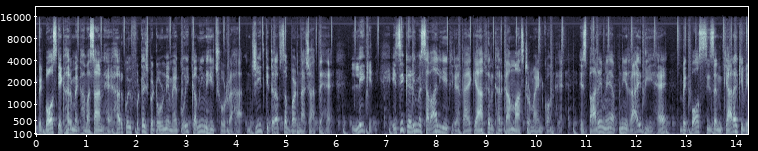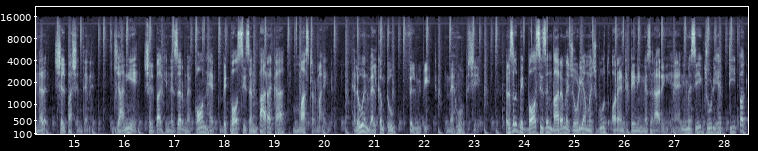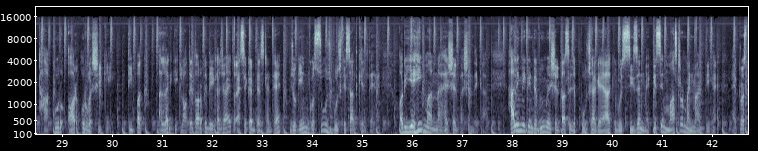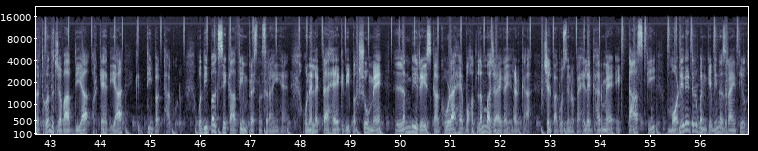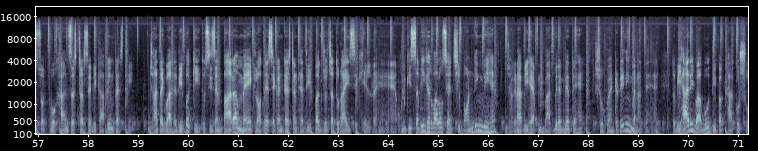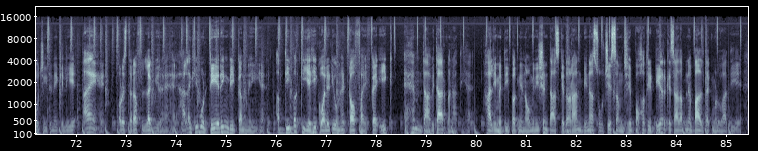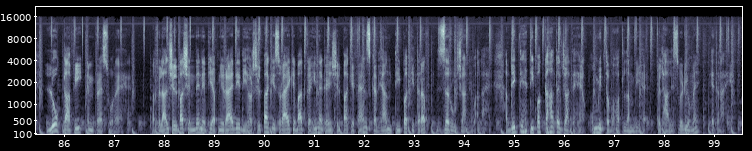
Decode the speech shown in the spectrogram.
Big boss के घर में घमासान है। हर कोई फुटेज बटोरने में कोई कमी नहीं छोड़ रहा। जीत की तरफ़ सब बढ़ना चाहते हैं। लेकिन इसी कड़ी में सवाल ये भी रहता है कि आखिर घर का मास्टरमाइंड कौन है? इस बारे में अपनी राय दी है बिग बॉस सीज़न 11 की विनर शिल्पा शिंदे ने। जानिए शिल्पा की नज़र में कौन है बिग बॉस सीज़न 12 का mastermind. Hello and welcome to Filmibeat मैं हूँ अभिषेक। दरअसल बिग बॉस सीज़न 12 में जोड़ियाँ मज़बूत और एंटरटेनिंग नज़र आ रही हैं। इनमें से एक जोड़ी है दीपक ठाकुर और उर्वशी की। दीपक अलग इकलौते तौर पे देखा जाए तो ऐसे कंटेस्टेंट है जो गेम को सूझबूझ के साथ खेलते हैं। और यही मानना है शिल्पा शिंदे का। हाल ही में एक इंटरव्यू में शिल्पा से जब पूछा गया कि वो इस सीज़न में किसे मास्टरमाइंड मानती है एक्ट्रेस ने तुरंत जवाब दिया और कह दिया कि दीपक ठाकुर। वो दीपक से काफ़ी इंप्रेस नज़र आई हैं। उन्हें लगता है कि दीपक शो में लंबी रेस का घोड़ा है, बहुत लंबा जाएगा ये लड़का। शिल्पा कुछ दिनों पहले घर में एक टास्क की मॉडरेटर बन भी नज़र आई थी, उस वक्त वो खान सिस्टर से भी काफ़ी इंप्रेस थी। जहाँ तक बात है दीपक की तो सीज़न 12 में एक लौते से कंटेस्टेंट है दीपक जो चतुराई से खेल रहे हैं। उनकी सभी घर वालों से अच्छी बॉन्डिंग भी है, झगड़ा भी है, अपनी बात भी रख देते हैं शो को एंटरटेनिंग बनाते हैं। तो बिहारी बाबू, दीपक ठाकुर शो जीतने के लिए आए हैं और इस तरफ़ लग भी रहे हैं। हालाँकि वो डेयरिंग भी कम नहीं है। अब दीपक की यही क्वालिटी उन्हें टॉप फाइव का एक अहम दावेदार बनाती है। हाल ही में दीपक ने नॉमिनेशन टास्क के दौरान बिना सोचे समझे बहुत ही डेयर के साथ अपने बाल तक मुड़वा दिए। लोग काफ़ी इंप्रेस हो रहे हैं। पर फ़िलहाल शिल्पा शिंदे ने भी अपनी राय दे दी और शिल्पा की इस राय के बाद कहीं ना कहीं शिल्पा के फैंस का ध्यान दीपक की तरफ़ ज़रूर जाने वाला है। अब देखते हैं दीपक कहाँ तक जाते हैं। उम्मीद तो बहुत लंबी है। फ़िलहाल इस वीडियो में इतना ही।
